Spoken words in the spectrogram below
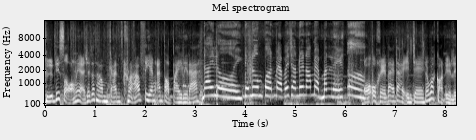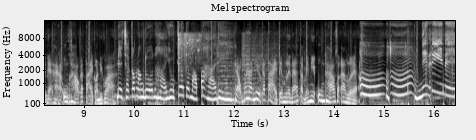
คืนที่สองเนี่ยฉันจะทำการคราฟเตียงอันต่อไปเลยนะ ได้เลยอย่าลืมเปิดแมปให้ฉันด้วยนะแมปมันเล็กอะอ๋อโอเคได้ได้เอ็นเจฉันว่าก่อนอื่นเลยเนี่ยหาอุ้งเท้ากระต่ายก่อนดีกว่า เดี๋ยวฉันกำลังเดินหาอยู่เจ้าจะหมาป่าหาดี แถวบ้านนี่กระต่ายเต็มเลยนะ แต่ไม่มีอุ้งเท้าสักอันเลยอะอืมอืมนี่นี่นี่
